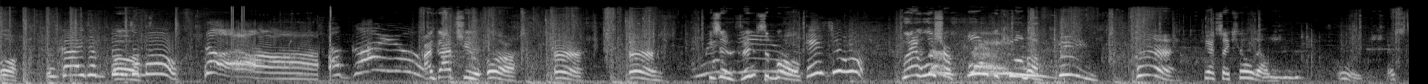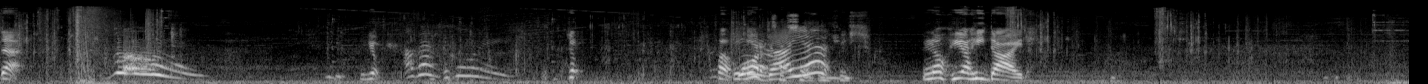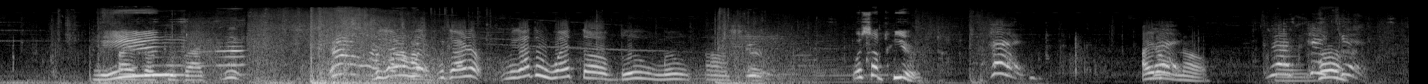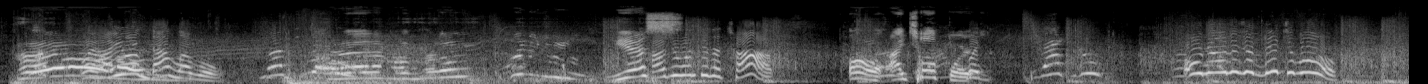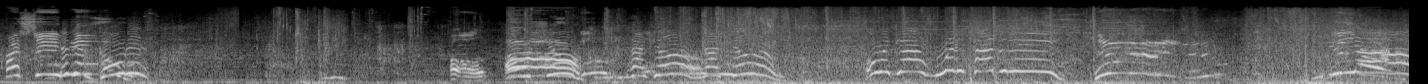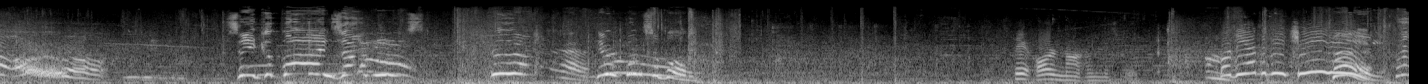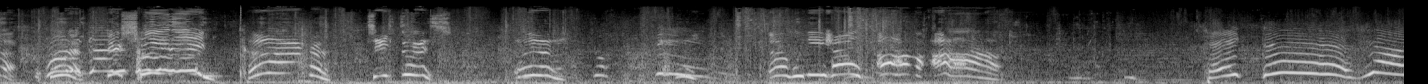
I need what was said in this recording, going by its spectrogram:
Oh, This guy's invincible. Ah, I got you. I got you. Uh, uh, uh. He's invincible. Can't you? Wait, we should four to kill them. Huh. Yes, I killed him. Ooh, what's that? Boom. Yo. Oh, that's cool. Yo. Oh, Did he die yet? benches. No, yeah, he died. Alright, Goku Black. We, we gotta wet, we gotta we gotta wet the blue moon. Uh, stuff. What's up here? Hey, I don't know. let's take it. Wait, how you on that level? Let's go. Yes. How'd you went to the top? Oh, I teleport. Wait, Let's go. oh no, there's a vegetable. I see There's a golden. Uh oh. Oh shoot! We gotta kill him! We gotta kill him! Oh my god! What is happening? Yeah! Oh! Say goodbye, zombies! They're invincible! They are not invincible. But they have to be cheating! Oh my God, They're cheating! Ah, take this! Ah, ah, we need help! Ah! Ah! Take this!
